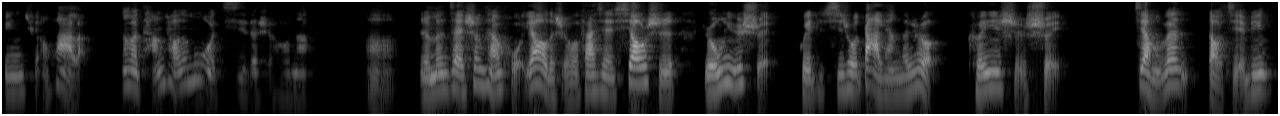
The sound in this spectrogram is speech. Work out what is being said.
冰全化了。那么唐朝的末期的时候呢，啊。人们在生产火药的时候，发现硝石溶于水会吸收大量的热，可以使水降温到结冰，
